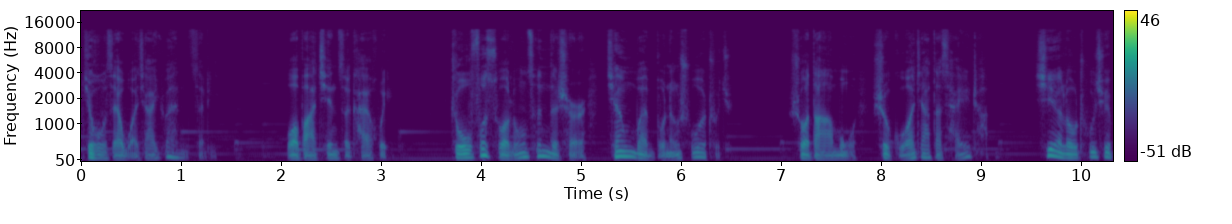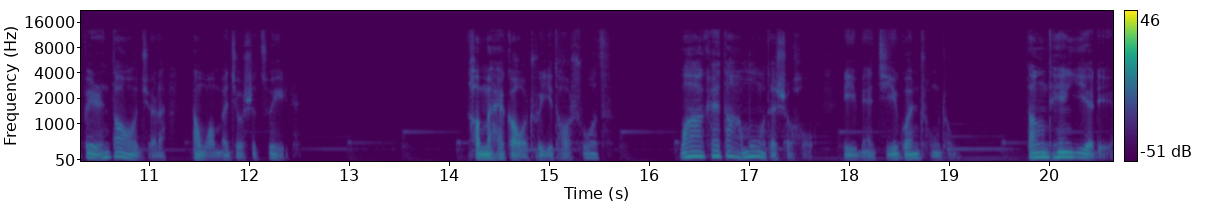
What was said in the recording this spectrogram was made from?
就在我家院子里。我爸亲自开会，嘱咐锁龙村的事儿千万不能说出去，说大墓是国家的财产，泄露出去被人盗掘了，那我们就是罪人。他们还搞出一套说辞：挖开大墓的时候，里面机关重重，当天夜里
